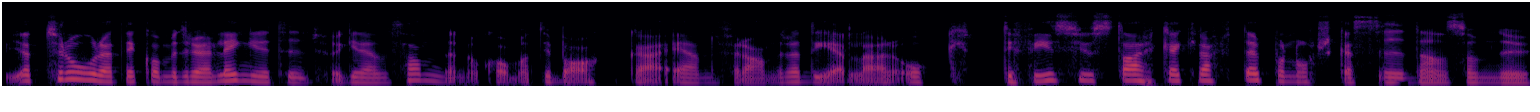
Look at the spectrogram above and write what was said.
Jag tror att det kommer dröja längre tid för gränshandeln att komma tillbaka än för andra delar och det finns ju starka krafter på norska sidan som nu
